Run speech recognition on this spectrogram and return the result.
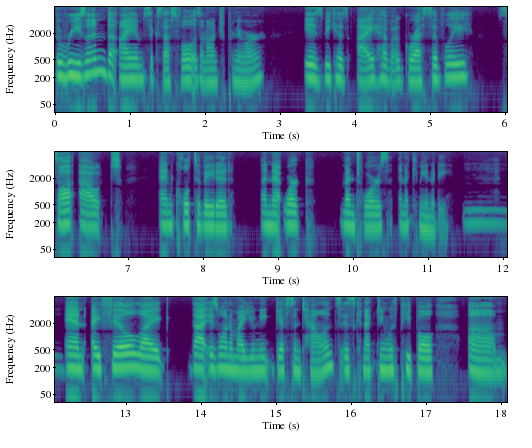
The reason that I am successful as an entrepreneur is because I have aggressively sought out and cultivated a network, mentors, and a community. And I feel like that is one of my unique gifts and talents is connecting with people, um,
